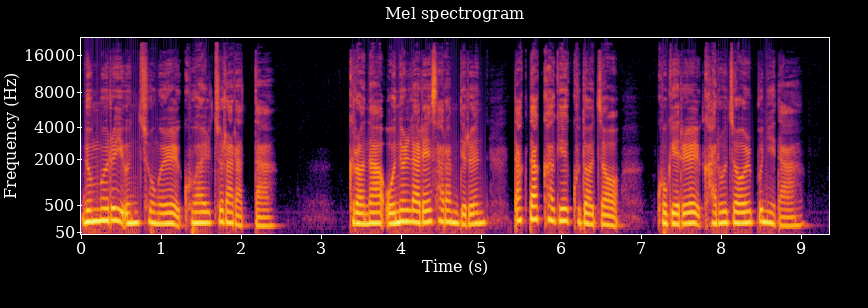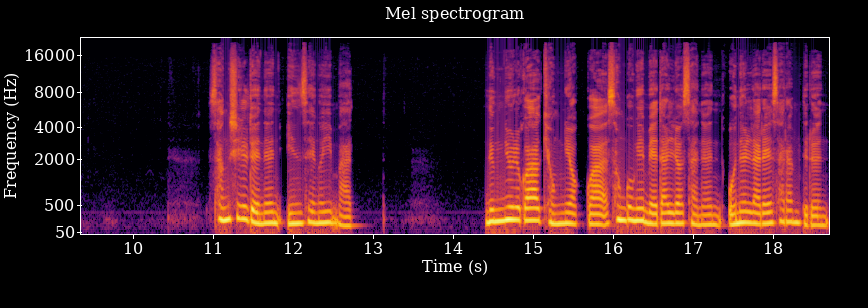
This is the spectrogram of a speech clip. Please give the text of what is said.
눈물의 은총을 구할 줄 알았다. 그러나 오늘날의 사람들은 딱딱하게 굳어져 고개를 가로저을 뿐이다. 상실되는 인생의 맛. 능률과 경력과 성공에 매달려 사는 오늘날의 사람들은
